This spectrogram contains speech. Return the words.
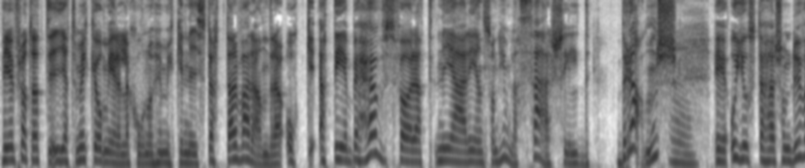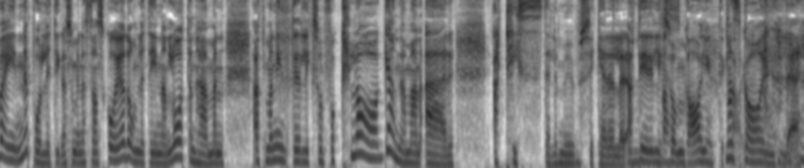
Vi har pratat jättemycket om er relation och hur mycket ni stöttar varandra och att det behövs för att ni är i en sån himla särskild bransch. Eh, och just det här som du var inne på lite grann, som vi nästan skojade om lite innan låten här, men att man inte liksom får klaga när man är artist eller musiker. Eller att det är liksom, Man ska ju inte Man klaga. ska inte.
